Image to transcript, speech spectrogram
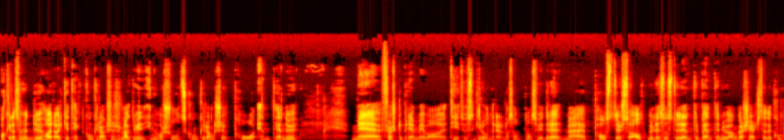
akkurat som du har arkitektkonkurranser, så lagde vi en innovasjonskonkurranse på NTNU med førstepremie var 10 000 kroner eller noe sånt osv. Med posters og alt mulig, så studenter på NTNU engasjerte seg. Det kom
